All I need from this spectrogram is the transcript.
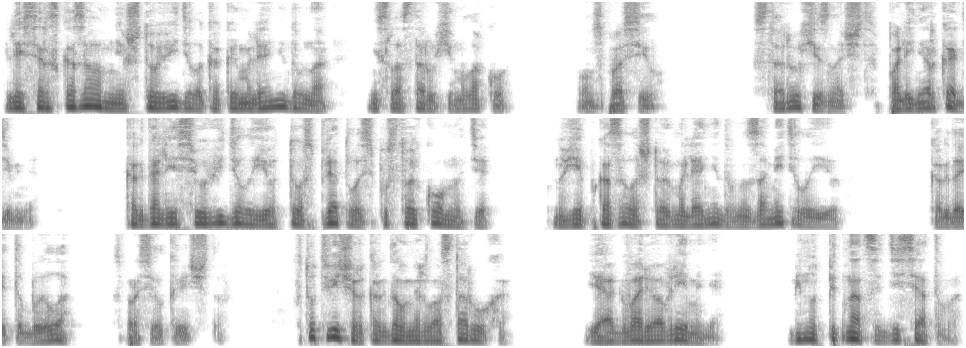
Леся рассказала мне, что видела, как Эмма Леонидовна несла старухе молоко. Он спросил. «Старухи, значит, Полине Аркадьевне?» Когда Леся увидела ее, то спряталась в пустой комнате, но ей показалось, что Эмма Леонидовна заметила ее. «Когда это было?» — спросил Кречетов. «В тот вечер, когда умерла старуха. Я говорю о времени. Минут пятнадцать десятого».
